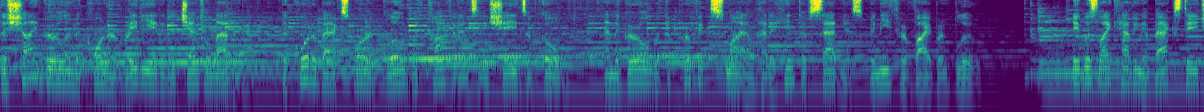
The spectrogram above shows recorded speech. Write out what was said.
The shy girl in the corner radiated a gentle lavender, the quarterback's aura glowed with confidence in shades of gold, and the girl with the perfect smile had a hint of sadness beneath her vibrant blue. It was like having a backstage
